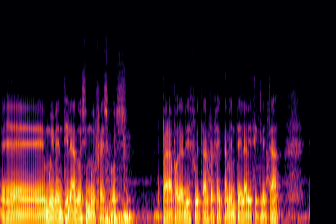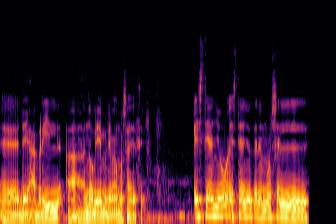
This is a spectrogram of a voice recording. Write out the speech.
eh, muy ventilados y muy frescos para poder disfrutar perfectamente la bicicleta de abril a noviembre, vamos a decir. Este año, este año tenemos el,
